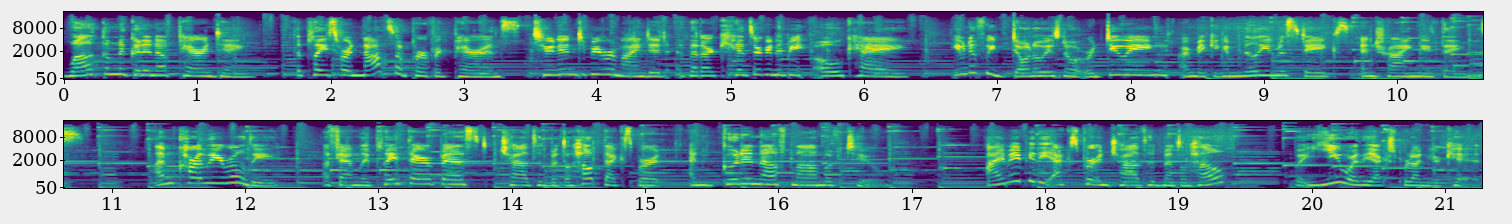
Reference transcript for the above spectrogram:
Welcome to Good Enough Parenting, the place where not so perfect parents tune in to be reminded that our kids are going to be okay, even if we don't always know what we're doing, are making a million mistakes, and trying new things. I'm Carley Aroldi, a family play therapist, childhood mental health expert, and good enough mom of two. I may be the expert in childhood mental health, but you are the expert on your kid.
